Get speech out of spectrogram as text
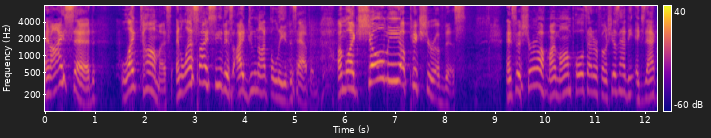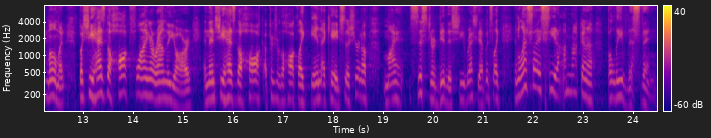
And I said, like Thomas, unless I see this, I do not believe this happened. I'm like, show me a picture of this. And so, sure enough, my mom pulls out her phone. She doesn't have the exact moment, but she has the hawk flying around the yard, and then she has the hawk, a picture of the hawk, like in a cage. So, sure enough, my sister did this. She rescued that. But it's like, unless I see it, I'm not going to believe this thing.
